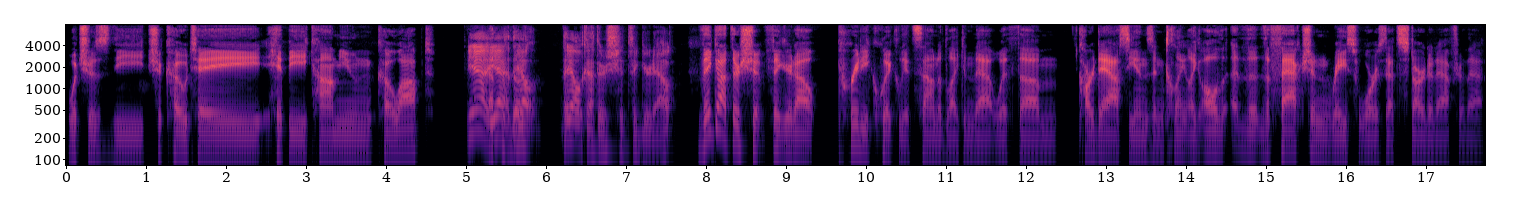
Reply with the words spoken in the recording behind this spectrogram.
which is the Chakotay hippie commune co-opt. Yeah, yeah, they all they all got their shit figured out. They got their shit figured out pretty quickly. It sounded like in that with um, Cardassians and Clan, like all the, the the faction race wars that started after that,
